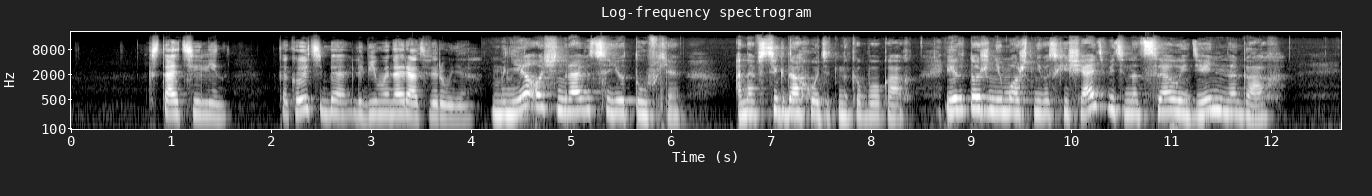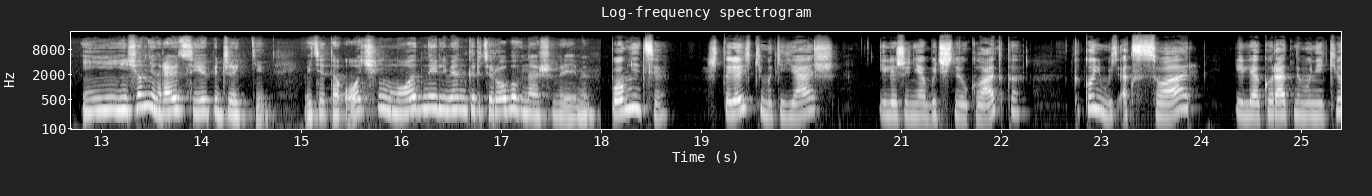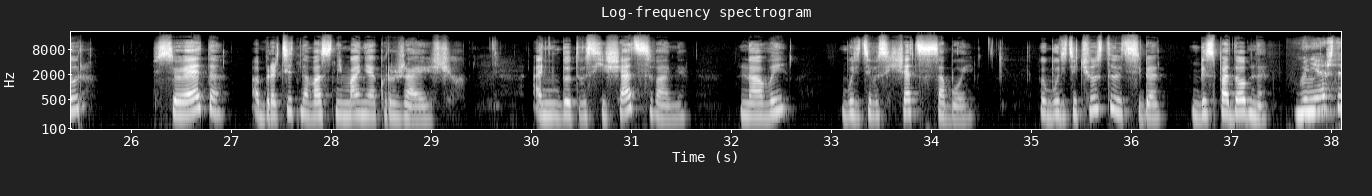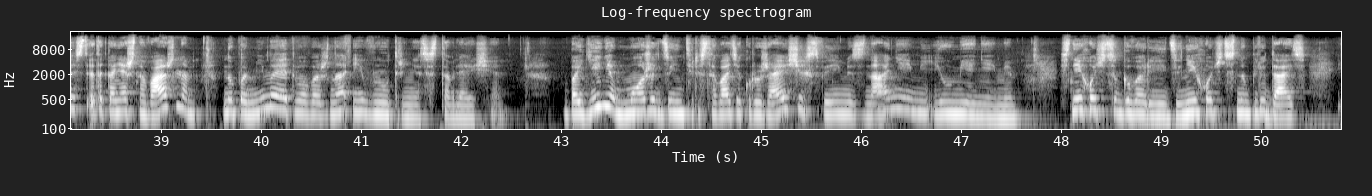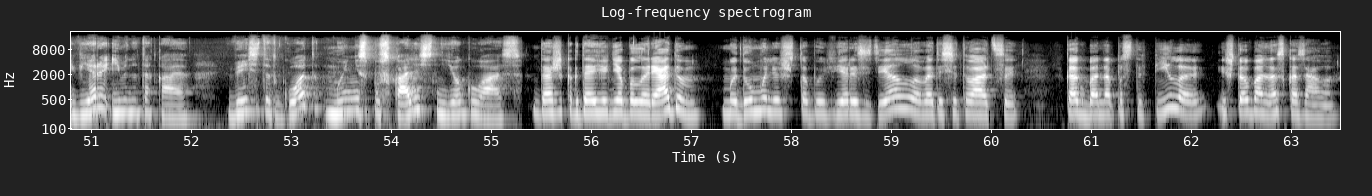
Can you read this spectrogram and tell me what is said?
Кстати, Лин, какой у тебя любимый наряд, Веруня? Мне очень нравятся ее туфли. Она всегда ходит на каблуках. И это тоже не может не восхищать, ведь она целый день в ногах. И еще мне нравятся ее пиджаки. Ведь это очень модный элемент гардероба в наше время. Помните, что легкий макияж или же необычная укладка, какой-нибудь аксессуар или аккуратный маникюр – все это обратит на вас внимание окружающих. Они будут восхищаться вами, ну а вы будете восхищаться собой. Вы будете чувствовать себя бесподобно. Внешность это, конечно, важно, но помимо этого важна и внутренняя составляющая. Богиня может заинтересовать окружающих своими знаниями и умениями. С ней хочется говорить, за ней хочется наблюдать. И Вера именно такая. Весь этот год мы не спускали с нее глаз. Даже когда ее не было рядом, мы думали, что бы Вера сделала в этой ситуации, как бы она поступила и что бы она сказала.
